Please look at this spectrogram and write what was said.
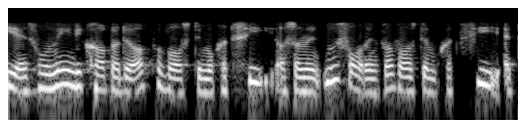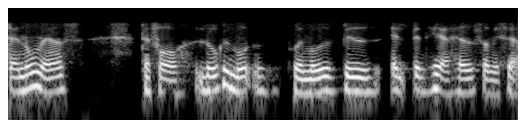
i, at hun egentlig kobler det op på vores demokrati, og som en udfordring for vores demokrati, at der er nogen af os, der får lukket munden på en måde ved alt den her had, som især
